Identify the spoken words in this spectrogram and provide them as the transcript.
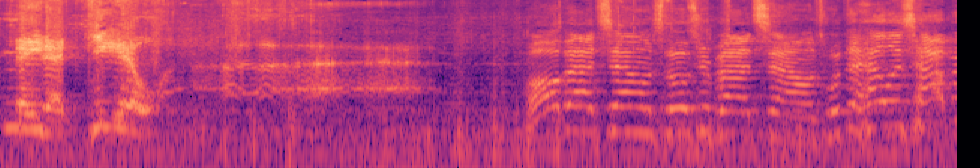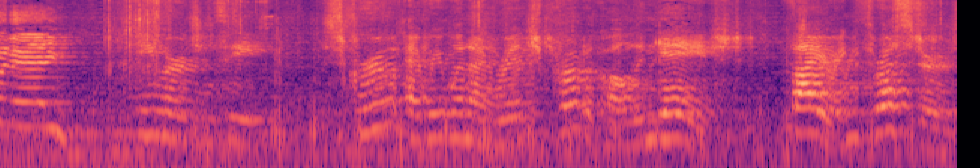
Made a deal. All bad sounds, those are bad sounds. What the hell is happening? Emergency. Screw everyone on Ridge protocol engaged. Firing thrusters.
